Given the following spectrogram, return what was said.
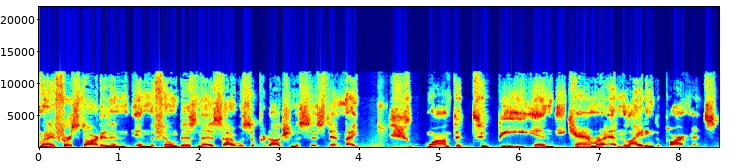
When i first started in, in the film business i was a production assistant i wanted to be in the camera and lighting departments.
